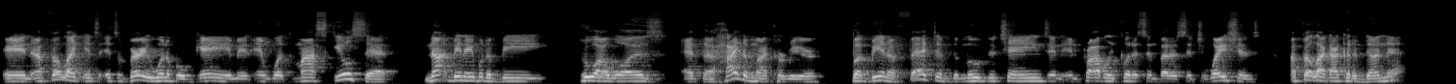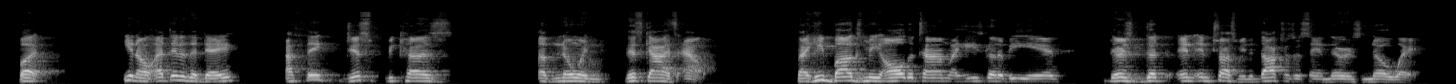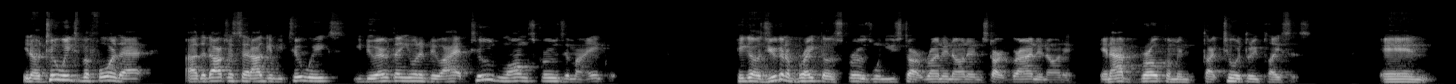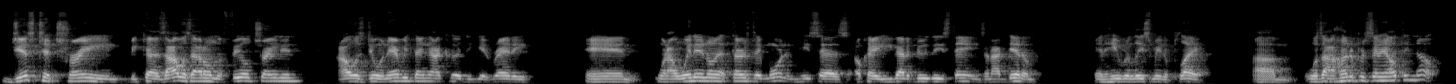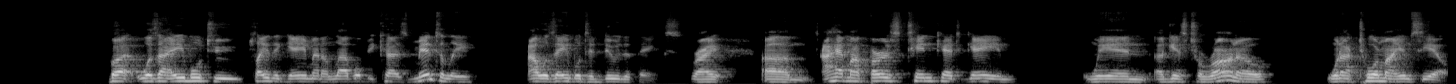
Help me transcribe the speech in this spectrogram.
And I felt like it's it's a very winnable game. And, and with my skill set, not being able to be who I was at the height of my career, but being effective to move the chains and, and probably put us in better situations, I felt like I could have done that. But, you know, at the end of the day, I think just because of knowing this guy's out, like he bugs me all the time, like he's going to be in. There's the, and, and trust me, the doctors are saying there is no way. You know, two weeks before that, uh, the doctor said, I'll give you two weeks. You do everything you want to do. I had two long screws in my ankle. He goes, You're going to break those screws when you start running on it and start grinding on it. And I broke them in like two or three places. And just to train, because I was out on the field training, I was doing everything I could to get ready. And when I went in on that Thursday morning, he says, Okay, you got to do these things. And I did them. And he released me to play. Um, was I 100% healthy? No. But was I able to play the game at a level because mentally I was able to do the things, right? Um, I had my first 10 catch game when against Toronto when I tore my MCL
